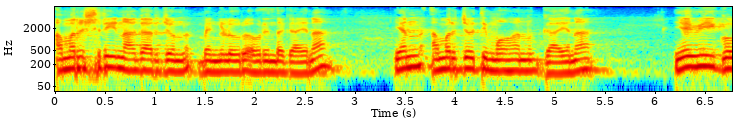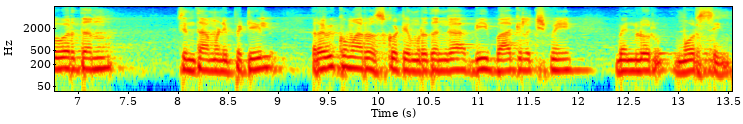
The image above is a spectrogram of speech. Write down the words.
ಅಮರಶ್ರೀ ನಾಗಾರ್ಜುನ್ ಬೆಂಗಳೂರು ಅವರಿಂದ ಗಾಯನ ಎನ್ ಅಮರ್ಜ್ಯೋತಿ ಮೋಹನ್ ಗಾಯನ ಎ ವಿ ಗೋವರ್ಧನ್ ಚಿಂತಾಮಣಿ ಪಿಟೀಲ್ ರವಿಕುಮಾರ್ ಹೊಸಕೋಟೆ ಮೃದಂಗ ಬಿ ಭಾಗ್ಯಲಕ್ಷ್ಮಿ ಬೆಂಗಳೂರು ಮೋರ್ಸಿಂಗ್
